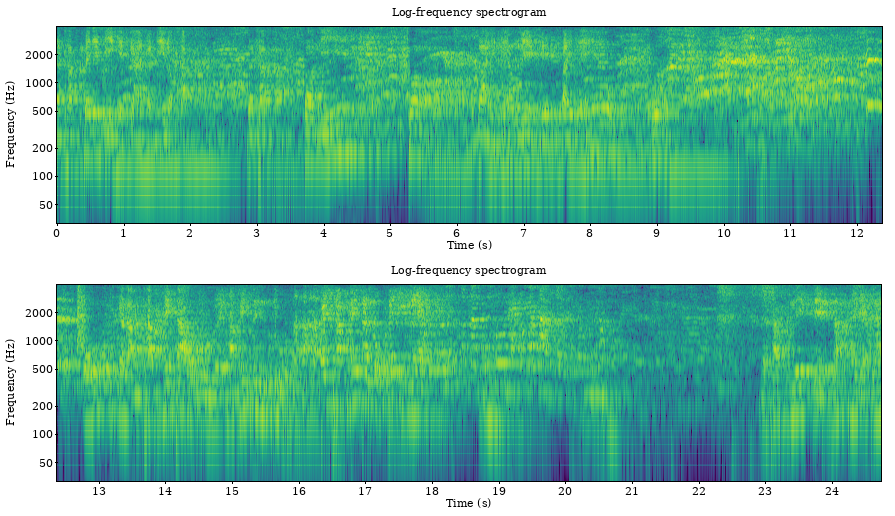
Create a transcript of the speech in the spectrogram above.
นะครับ ไม่ได้มีเหตุการณ์แบบนี้หรอกครับนะครับ ตอนนี้ก็ได้แล้วเลขเด็ดไปแล้วโอ้โอ้ยกำลังทำให้เศร้าอยู่เลยทำให้ซึ้งอยู่ ไปทำให้ตลกซะอีกแล้วนะครับเลขเด็ดนะใครอยากได้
